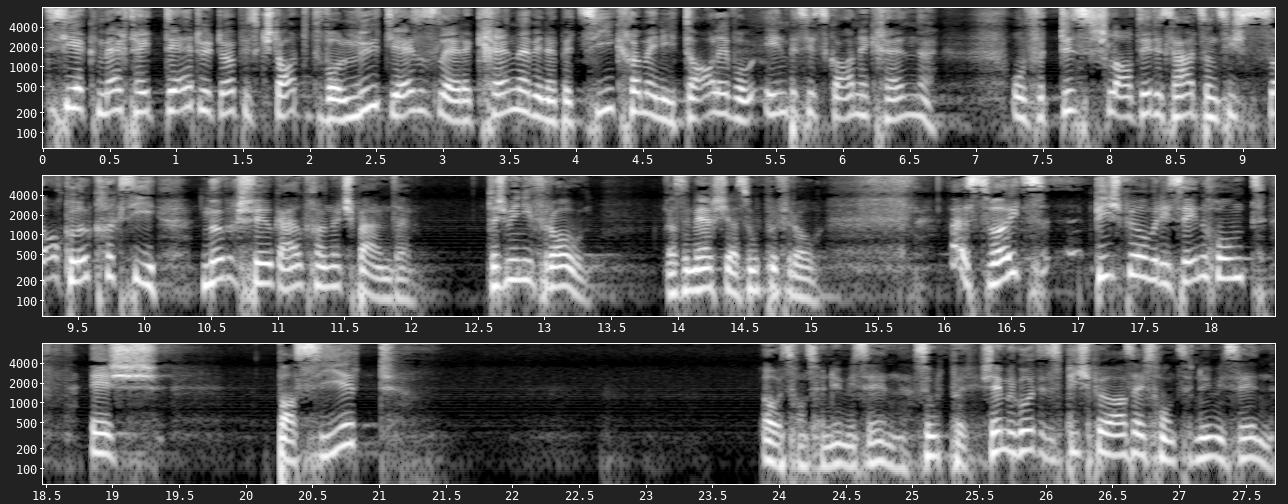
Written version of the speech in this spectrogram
sie hat gemerkt, hey, dort wird etwas gestartet, wo Leute Jesus lernen kennen, in eine Beziehung kommen in Italien, die ihn bis jetzt gar nicht kennen. Und für das schlägt ihr das Herz und sie ist so glücklich gewesen, möglichst viel Geld zu spenden. Das ist meine Frau. Also merkst du ja, super Frau. Ein zweites Beispiel, das mir in den Sinn kommt, ist passiert, Oh, jetzt kommt es mir nicht mehr Sinn. Super. Ist immer gut, dass das Beispiel ansehst, kommt es mir nicht mehr Sinn.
